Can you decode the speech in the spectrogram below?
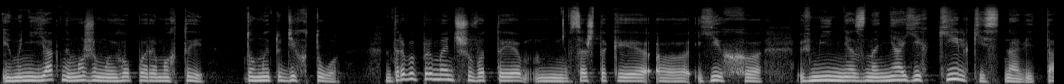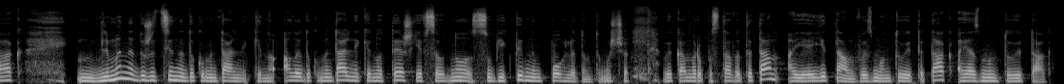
і ми ніяк не можемо його перемогти, то ми тоді хто? Не треба применшувати все ж таки е, їх вміння, знання, їх кількість навіть так. Для мене дуже цінне документальне кіно, але документальне кіно теж є все одно суб'єктивним поглядом, тому що ви камеру поставите там, а я її там. Ви змонтуєте так, а я змонтую так.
